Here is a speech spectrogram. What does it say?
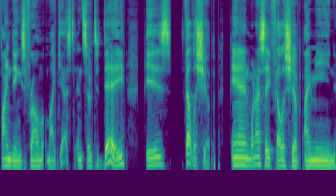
findings from my guest. And so today is fellowship. And when I say fellowship, I mean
